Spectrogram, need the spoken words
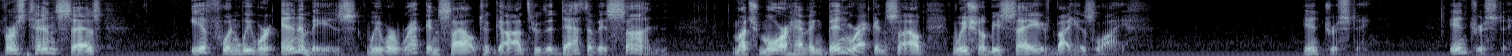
Verse 10 says, If when we were enemies we were reconciled to God through the death of his Son, much more, having been reconciled, we shall be saved by his life. Interesting. Interesting.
